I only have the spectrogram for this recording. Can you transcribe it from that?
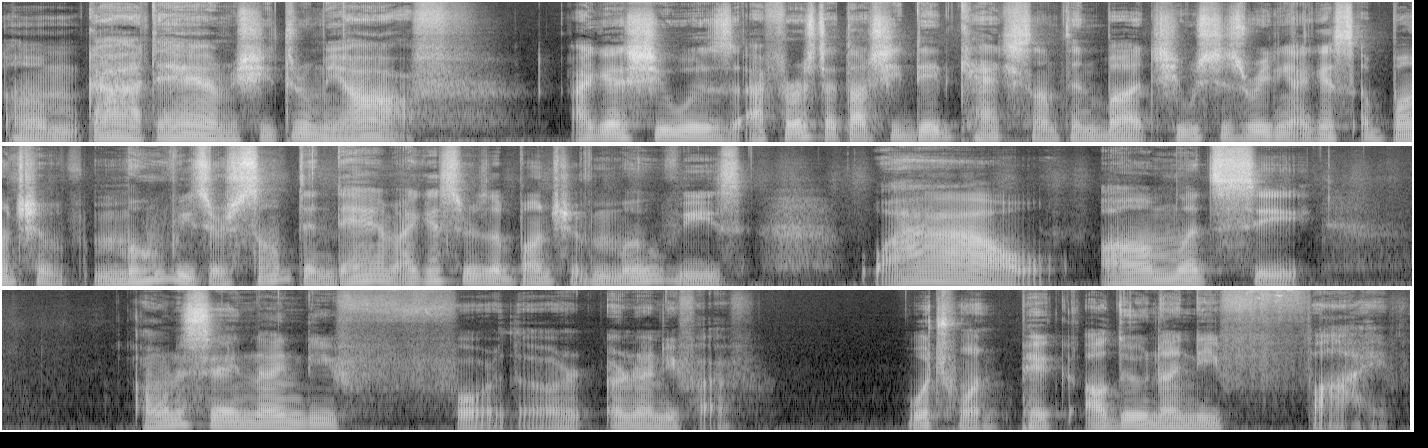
Um, god damn, she threw me off. I guess she was at first I thought she did catch something, but she was just reading I guess a bunch of movies or something. Damn, I guess there's a bunch of movies. Wow. Um, let's see. I want to say 94 though or, or 95. Which one? Pick. I'll do 95.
